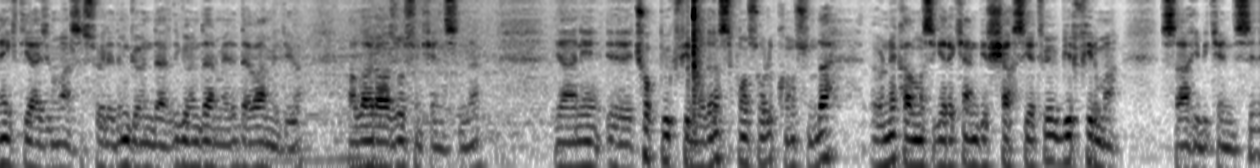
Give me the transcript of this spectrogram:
Ne ihtiyacım varsa söyledim, gönderdi. Göndermeye de devam ediyor. Allah razı olsun kendisinden. Yani e, çok büyük firmaların sponsorluk konusunda örnek alması gereken bir şahsiyet ve bir firma sahibi kendisi.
